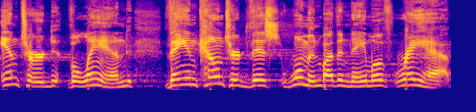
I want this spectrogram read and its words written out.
entered the land, they encountered this woman by the name of Rahab.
